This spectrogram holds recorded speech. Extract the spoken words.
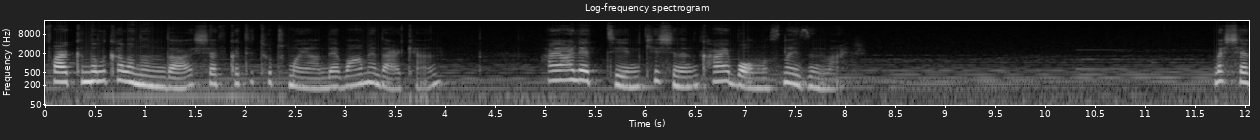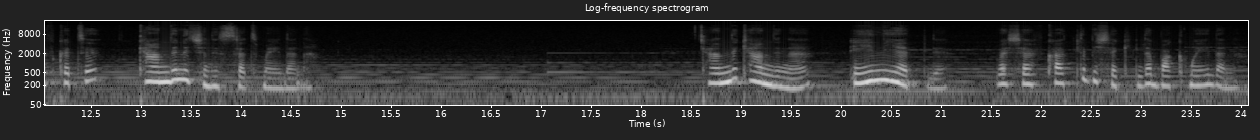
Farkındalık alanında şefkati tutmaya devam ederken hayal ettiğin kişinin kaybolmasına izin ver. Ve şefkati kendin için hissetmeyi dene. Kendi kendine iyi niyetli ve şefkatli bir şekilde bakmayı dene.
